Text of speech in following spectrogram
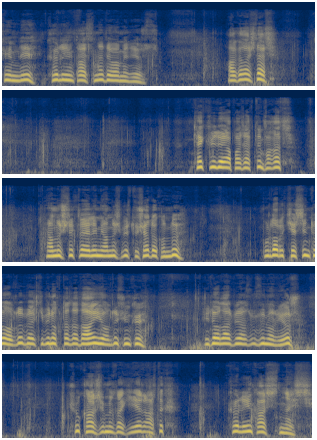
Şimdi Kölü'nün karşısına devam ediyoruz. Arkadaşlar tek video yapacaktım fakat yanlışlıkla elim yanlış bir tuşa dokundu. Burada bir kesinti oldu. Belki bir noktada daha iyi oldu çünkü videolar biraz uzun oluyor. Şu karşımızdaki yer artık Kölü'nün karşısındayız.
